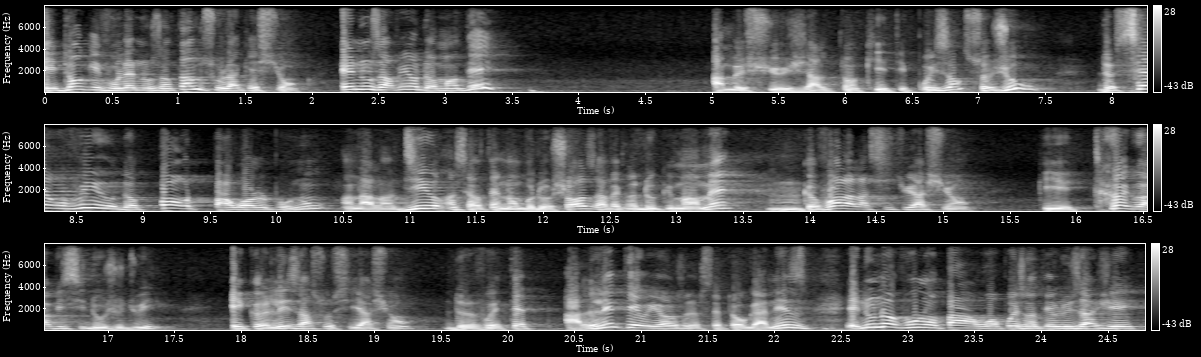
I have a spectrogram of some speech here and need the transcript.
Et donc, ils voulaient nous entendre sur la question. Et nous avions demandé à M. Jalton qui était présent ce jour de servir de porte-parole pour nous en allant dire un certain nombre de choses avec un document en main, mhm. que voilà la situation qui est très grave ici d'aujourd'hui et que les associations devraient être à l'intérieur de cet organisme et nous ne voulons pas représenter l'usager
